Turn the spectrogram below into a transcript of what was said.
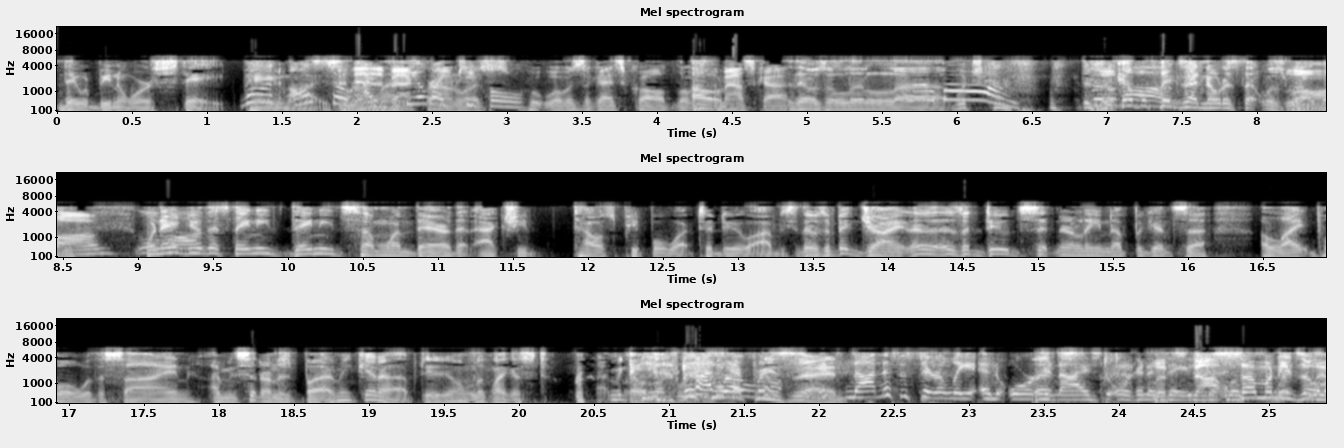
they would be in a worse state. Well, and also, And I the feel like background people- was, what was the guy's called? What was the mascot? Oh, There was a little. Uh, which there's a couple things I noticed that was Lil wrong. Bong? When they do this, they need they need someone there that actually tells people what to do. Obviously, there was a big giant. There's a dude sitting there leaning up against a, a light pole with a sign. I mean, sit on his butt. I mean, get up, dude. You don't look like a. St- I mean, Kind look of like you represent. It's not necessarily an organized organization. not look- Someone needs to let's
